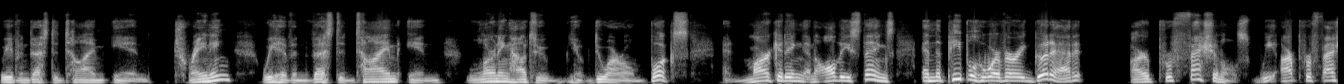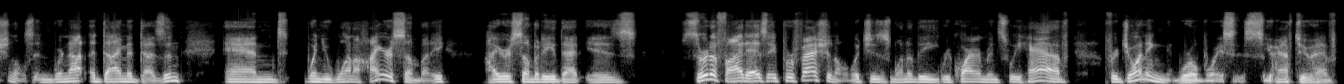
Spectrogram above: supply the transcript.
We've invested time in training. We have invested time in learning how to, you know, do our own books and marketing and all these things. And the people who are very good at it are professionals. We are professionals and we're not a dime a dozen. And when you want to hire somebody, hire somebody that is certified as a professional, which is one of the requirements we have for joining World Voices. You have to have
